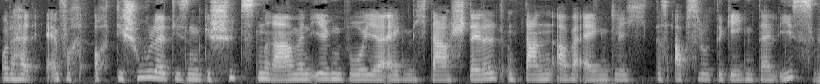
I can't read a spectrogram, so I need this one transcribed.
Oder halt einfach auch die Schule diesen geschützten Rahmen irgendwo ja eigentlich darstellt und dann aber eigentlich das absolute Gegenteil ist. Mhm.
